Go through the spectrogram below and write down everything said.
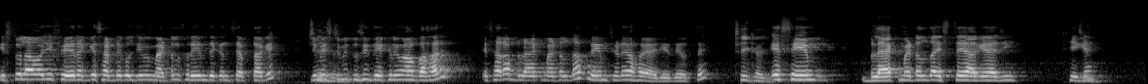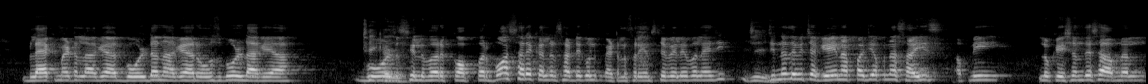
ਇਸ ਤੋਂ ਇਲਾਵਾ ਜੀ ਫੇਰ ਅੱਗੇ ਸਾਡੇ ਕੋਲ ਜਿਵੇਂ ਮੈਟਲ ਫਰੇਮ ਦੇ ਕਨਸੈਪਟ ਆ ਗਏ ਜਿਵੇਂ ਇਸ 'ਚ ਵੀ ਤੁਸੀਂ ਦੇਖ ਰਹੇ ਹੋ ਆ ਬਾਹਰ ਇਹ ਸਾਰਾ ਬਲੈਕ ਮੈਟਲ ਦਾ ਫਰੇਮ ਚੜਿਆ ਹੋਇਆ ਜੀ ਇਹਦੇ ਉੱਤੇ। ਠੀਕ ਹੈ ਜੀ। ਇਹ ਸੇਮ ਬਲੈਕ ਮੈਟਲ ਦਾ ਇਸ ਤੇ ਆ ਗਿਆ ਜੀ ਠੀਕ ਹੈ? ਬਲੈਕ ਮੈਟਲ ਆ ਗਿਆ 골ਡਨ ਆ ਗਿਆ ਰੋਜ਼ 골ਡ ਆ ਗਿਆ ਗੋਲਡ ਸਿਲਵਰ ਕਾਪਰ ਬਹੁਤ ਸਾਰੇ ਕਲਰ ਸਾਡੇ ਕੋਲ ਮੈਟਲ ਫਰੇਮਸ 'ਤੇ ਅਵੇਲੇਬਲ ਹੈ ਜੀ। ਜਿਨ੍ਹਾਂ ਦੇ ਵਿੱਚ ਅਗੇਨ ਆਪਾਂ ਜੀ ਆਪਣਾ ਸਾਈਜ਼ ਆਪਣੀ ਲੋਕੇਸ਼ਨ ਦੇ ਹਿਸਾਬ ਨਾਲ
